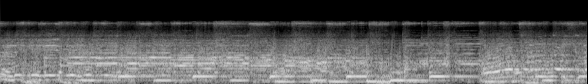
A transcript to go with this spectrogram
Eu Oh,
